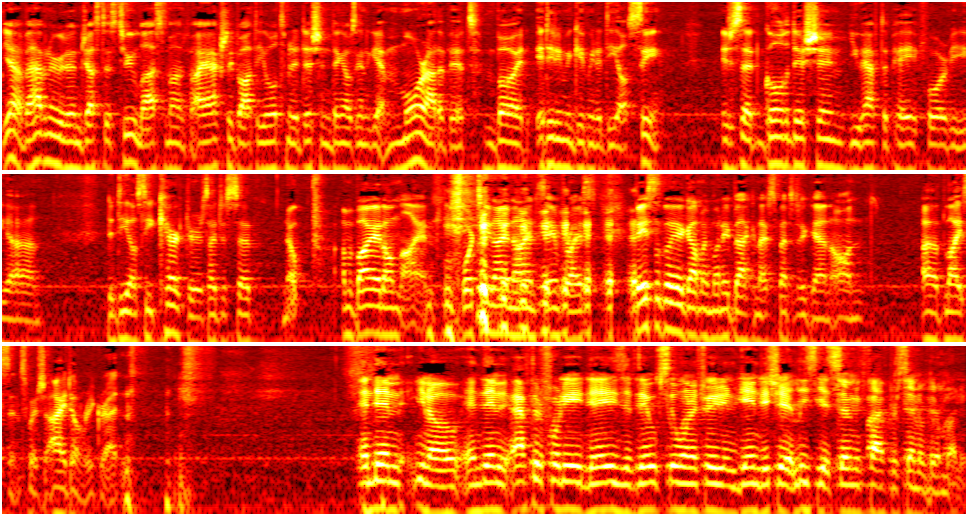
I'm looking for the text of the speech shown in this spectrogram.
Yeah, but having to Injustice 2 last month, I actually bought the Ultimate Edition, thinking I was going to get more out of it, but it didn't even give me the DLC. It just said Gold Edition, you have to pay for the uh, the DLC characters. I just said, nope, I'm gonna buy it online. Fourteen ninety nine, same price. Basically, I got my money back and I spent it again on a license, which I don't regret. And then you know, and then after the 48 days, if they still want to trade in the game, they should at least get 75% of their money.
